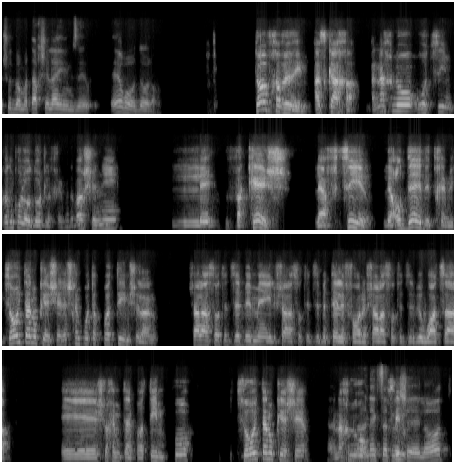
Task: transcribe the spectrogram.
פשוט במטח שלהם, אם זה אירו או דולר. טוב חברים, אז ככה, אנחנו רוצים קודם כל להודות לכם. הדבר שני, לבקש להפציר, לעודד אתכם, ליצור איתנו קשר, יש לכם פה את הפרטים שלנו. אפשר לעשות את זה במייל, אפשר לעשות את זה בטלפון, אפשר לעשות את זה בוואטסאפ, אה, יש לכם את הפרטים פה, ליצור איתנו קשר, אנחנו... נענה קצת עושים... לשאלות.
